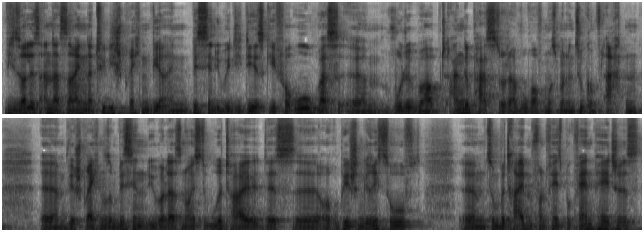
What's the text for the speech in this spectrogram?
Wie soll es anders sein? Natürlich sprechen wir ein bisschen über die DSGVO. Was ähm, wurde überhaupt angepasst oder worauf muss man in Zukunft achten? Ähm, wir sprechen so ein bisschen über das neueste Urteil des äh, Europäischen Gerichtshofs ähm, zum Betreiben von Facebook Fanpages.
